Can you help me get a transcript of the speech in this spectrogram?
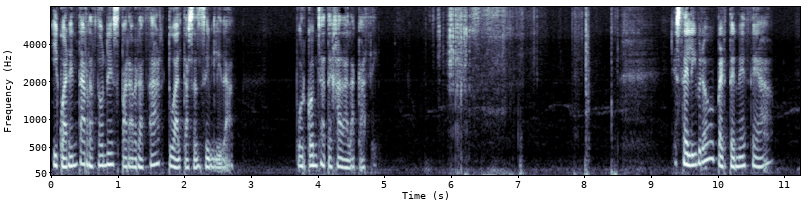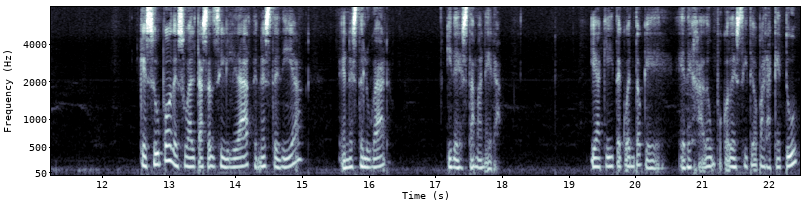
y 40 razones para abrazar tu alta sensibilidad. Por Concha Tejada Lacazi. Este libro pertenece a que supo de su alta sensibilidad en este día, en este lugar y de esta manera. Y aquí te cuento que he dejado un poco de sitio para que tú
